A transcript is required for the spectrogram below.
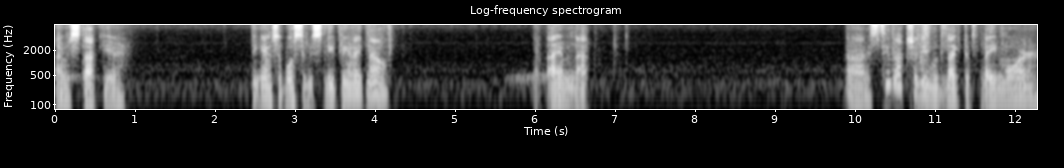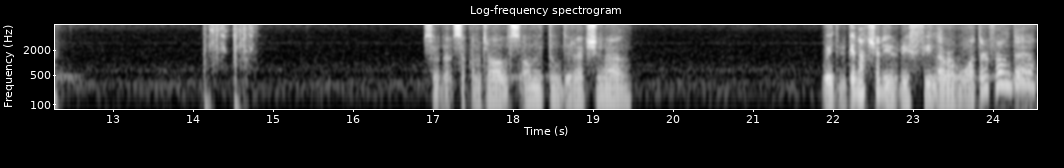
I'm stuck here. I think I'm supposed to be sleeping right now. But I am not. Uh, I still actually would like to play more. So that's the controls, only two directional. Wait, we can actually refill our water from the...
